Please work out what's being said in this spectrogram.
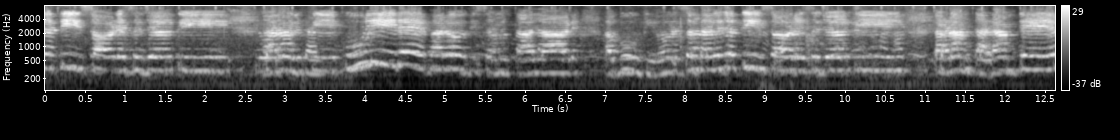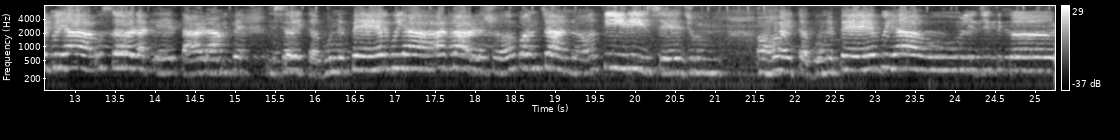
জাতি সরেস জাতি ধরতি কুড়ি রে ভারো দিশম তালার। আবু গিহর সকাল জাতি সরেস জাতি তাড়াম তাড়াম পে বুয়া উসড়াকে তাড়াম পে। দিশই তবুন পে বুয়া আঠারোশো পঞ্চান্ন তিরিশে জুন। হয় তবুন পে বুয়া হুল জিত কর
